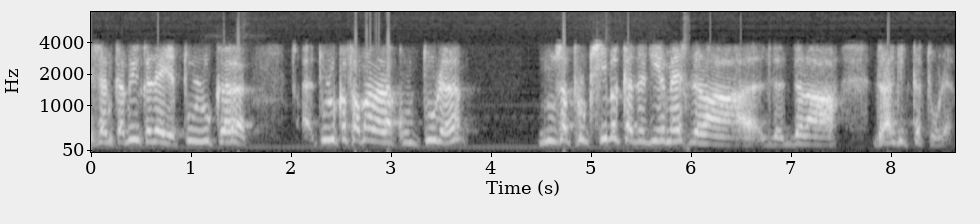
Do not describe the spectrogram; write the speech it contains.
és en camí que deia, tu el que, tu el que fa mal a la cultura nos aproxima cada dia més de la, de, de la, de la dictatura.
